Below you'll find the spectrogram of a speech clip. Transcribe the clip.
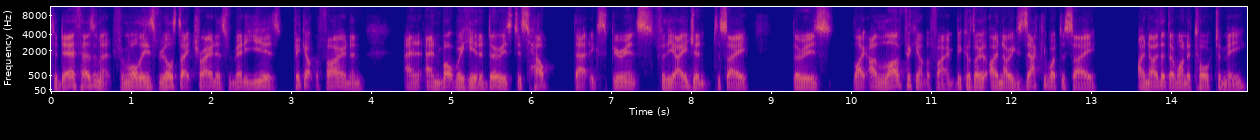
to death, hasn't it, from all these real estate trainers for many years. Pick up the phone and and and what we're here to do is just help that experience for the agent to say, there is like I love picking up the phone because I, I know exactly what to say. I know that they want to talk to me.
